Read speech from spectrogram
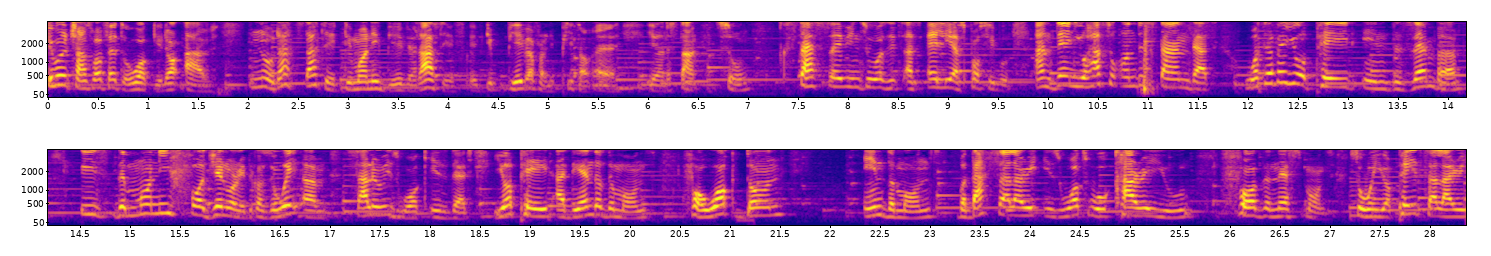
Even transport fare to work, you don't have. No, that's that's a demonic behavior. That's a, a behavior from the pit of hell. You understand? So start saving towards it as early as possible, and then you have to understand that whatever you're paid in December is the money for January because the way um, salaries work is that you're paid at the end of the month for work done in the month, but that salary is what will carry you for the next month. So when you're paid salary,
